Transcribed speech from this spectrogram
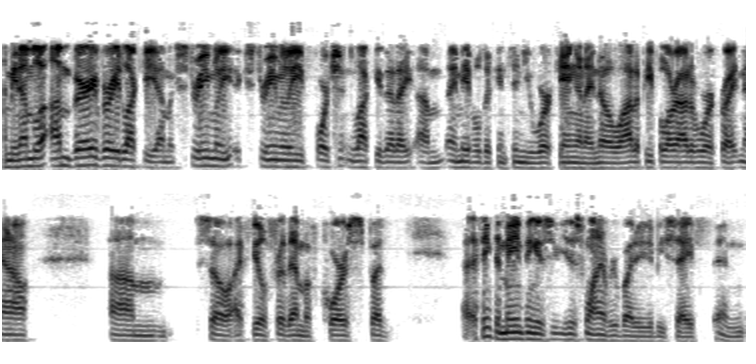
I mean, I'm I'm very very lucky. I'm extremely extremely fortunate and lucky that I um, I'm able to continue working, and I know a lot of people are out of work right now. Um, so I feel for them, of course, but I think the main thing is you just want everybody to be safe, and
